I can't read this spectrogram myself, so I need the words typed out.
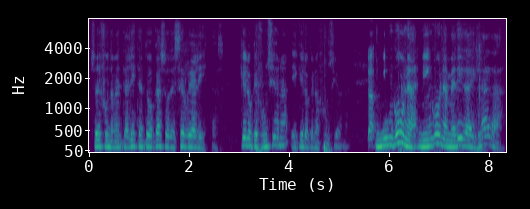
soy fundamentalista en todo caso de ser realistas. ¿Qué es lo que funciona y qué es lo que no funciona? Ninguna, ninguna medida aislada,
